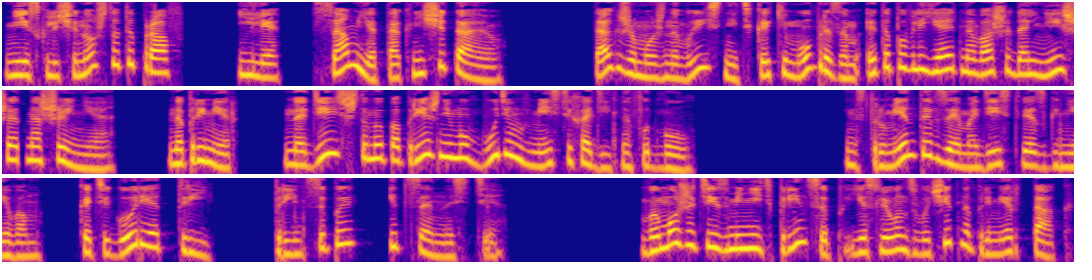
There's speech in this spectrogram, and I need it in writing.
«Не исключено, что ты прав» или «Сам я так не считаю». Также можно выяснить, каким образом это повлияет на ваши дальнейшие отношения, Например, «Надеюсь, что мы по-прежнему будем вместе ходить на футбол». Инструменты взаимодействия с гневом. Категория 3. Принципы и ценности. Вы можете изменить принцип, если он звучит, например, так.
